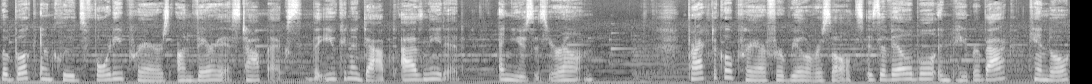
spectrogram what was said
The book includes 40 prayers on various topics that you can adapt as needed and use as your own. Practical Prayer for Real Results is available in paperback, Kindle,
